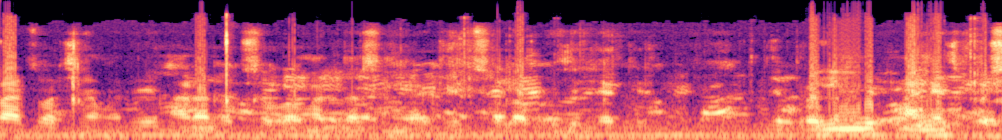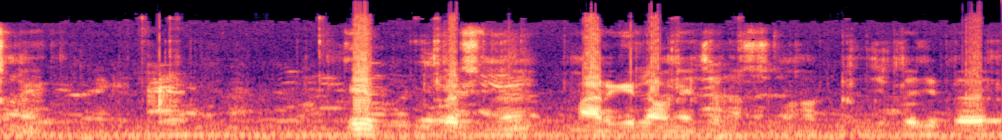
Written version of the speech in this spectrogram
पाच वर्षामध्ये माडा लोकसभा मतदारसंघातील सोलापूर जिल्ह्यातील जे प्रलंबित पाण्याचे प्रश्न आहेत ते प्रश्न मार्गी लावण्याच्या दृष्टिकोनातून जिथं जिथं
